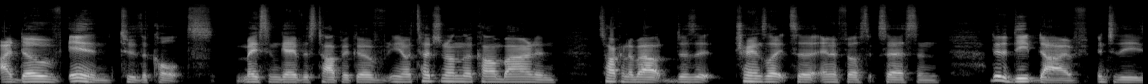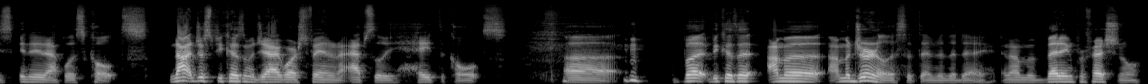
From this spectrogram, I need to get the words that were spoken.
I dove into the Colts. Mason gave this topic of, you know, touching on the combine and talking about does it translate to NFL success and I did a deep dive into these Indianapolis Colts. Not just because I'm a Jaguars fan and I absolutely hate the Colts, uh, but because I'm a I'm a journalist at the end of the day, and I'm a betting professional,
